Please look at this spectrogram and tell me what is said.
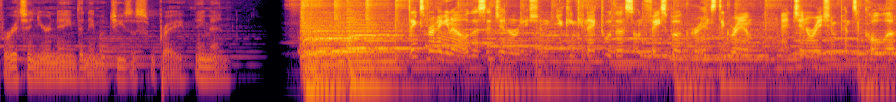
For it's in your name, the name of Jesus, we pray. Amen. Thanks for hanging out with us at Generation. You can connect with us on Facebook or Instagram at Generation Pensacola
